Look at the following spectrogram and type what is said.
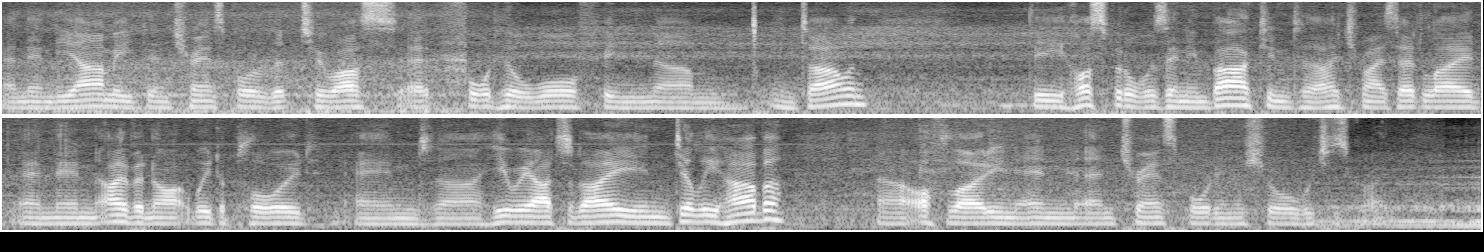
and then the Army then transported it to us at Fort Hill Wharf in, um, in Darwin. The hospital was then embarked into HMAS Adelaide and then overnight we deployed and uh, here we are today in Dili Harbour uh, offloading and, and transporting ashore which is great.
